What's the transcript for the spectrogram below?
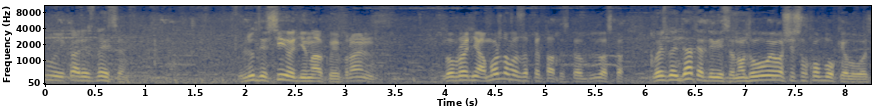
Ну яка різниця? Люди всі однакові, правильно? Доброго дня, можна вас запитати? Скажіть, будь ласка, ви ж дойдете, дивіться, над головою ваші шалкоблоки ловять.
